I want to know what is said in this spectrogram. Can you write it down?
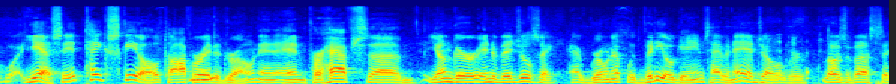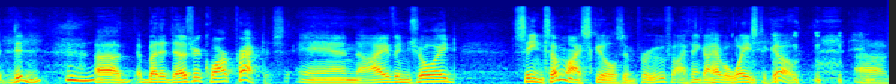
well, yes, it takes skill to operate mm-hmm. a drone, and, and perhaps uh, younger individuals that have grown up with video games have an edge over those of us that didn't. Mm-hmm. Uh, but it does require practice, and I've enjoyed seeing some of my skills improve. I think I have a ways to go. uh,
